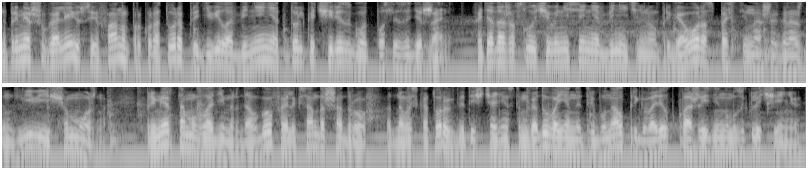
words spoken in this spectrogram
Например, Шугалею Суефану прокуратура предъявила обвинение только через год после задержания. Хотя даже в случае вынесения обвинительного приговора спасти наших граждан Ливии еще можно. Пример тому Владимир Долгов и Александр Шадров, одного из которых в 2011 году военный трибунал приговорил к пожизненному заключению,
